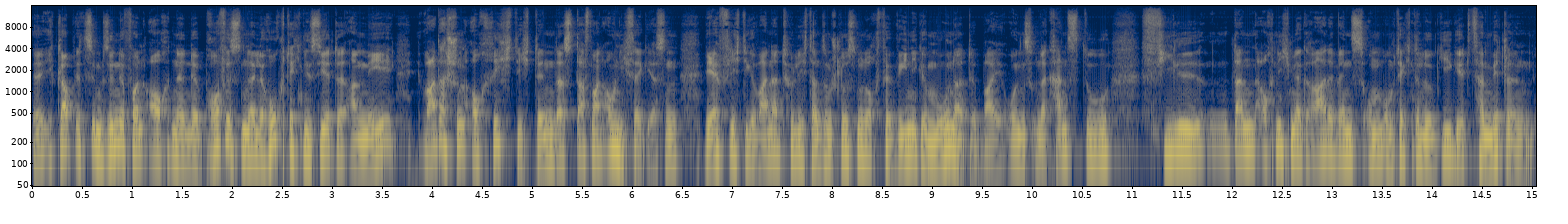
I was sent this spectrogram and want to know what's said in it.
Äh, ich glaube jetzt im Sinne von auch eine, eine professionelle, hochtechnisierte Armee war das schon auch richtig, denn das darf man auch nicht vergessen. Wehrpflichtige waren natürlich dann zum Schluss nur noch für wenige Monate bei uns und da kannst du viel dann auch nicht mehr gerade, wenn es um, um Technologie geht, vermitteln.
